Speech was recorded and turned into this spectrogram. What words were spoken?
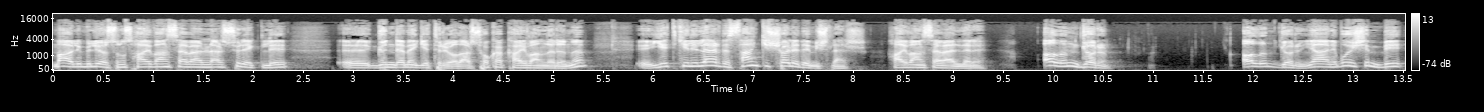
Malum biliyorsunuz hayvanseverler sürekli e, gündeme getiriyorlar sokak hayvanlarını. E, yetkililer de sanki şöyle demişler hayvanseverlere. Alın görün. Alın görün. Yani bu işin bir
